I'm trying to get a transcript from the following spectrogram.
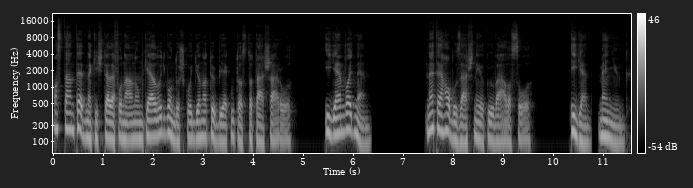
aztán Tednek is telefonálnom kell, hogy gondoskodjon a többiek utaztatásáról. Igen vagy nem? Nete habozás nélkül válaszol. Igen, menjünk.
